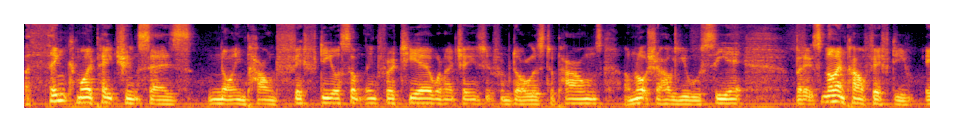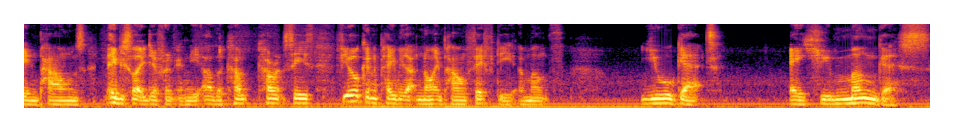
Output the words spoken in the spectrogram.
I think my Patreon says £9.50 or something for a tier when I changed it from dollars to pounds. I'm not sure how you will see it, but it's £9.50 in pounds, maybe slightly different in the other currencies. If you're going to pay me that £9.50 a month, you will get a humongous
